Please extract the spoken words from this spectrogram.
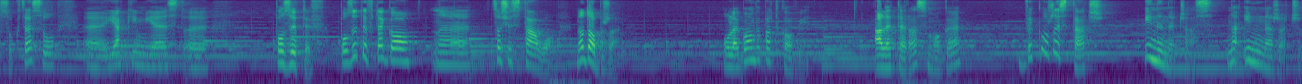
sukcesu, e, jakim jest e, pozytyw. Pozytyw tego, e, co się stało. No dobrze, uległam wypadkowi, ale teraz mogę wykorzystać inny czas na inne rzeczy.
